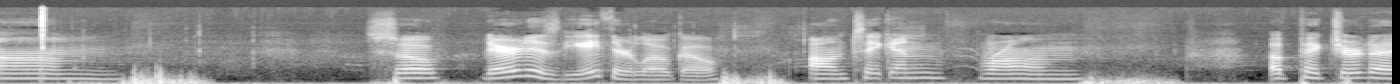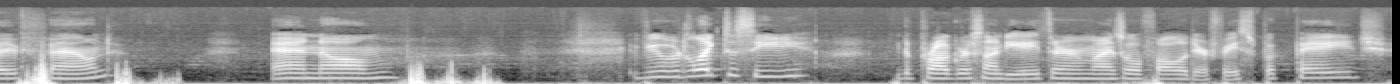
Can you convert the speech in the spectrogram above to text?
Um, so, there it is, the Aether logo. Um, taken from a picture that I found. And, um, if you would like to see the progress on the Aether, might as well follow their Facebook page.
